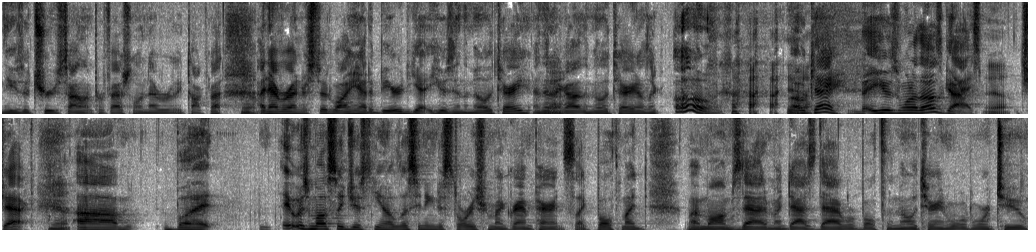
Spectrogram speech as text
he's a true silent professional and never really talked about. It. Yeah. I never understood why he had a beard, yet he was in the military. And then yeah. I got in the military and I was like, oh, okay, he was one of those guys. Yeah, check. Yeah. Um, but it was mostly just you know listening to stories from my grandparents. Like both my my mom's dad and my dad's dad were both in the military in World War II, uh,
